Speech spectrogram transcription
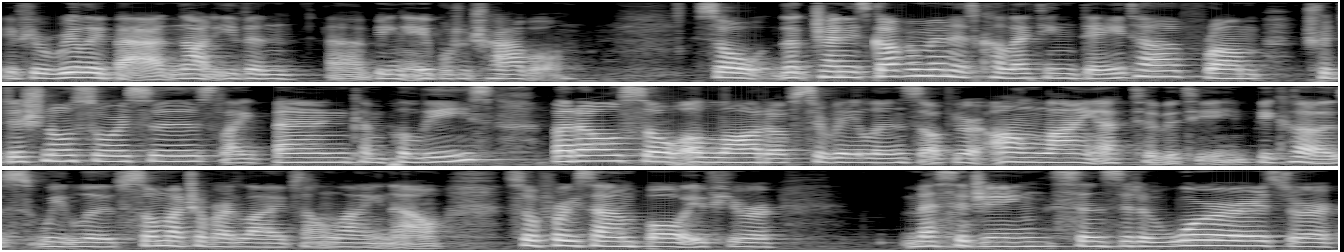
if you're really bad, not even uh, being able to travel. So the Chinese government is collecting data from traditional sources like bank and police, but also a lot of surveillance of your online activity because we live so much of our lives online now. So for example, if you're messaging sensitive words or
